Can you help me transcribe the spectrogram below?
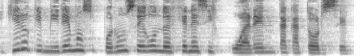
Y quiero que miremos por un segundo en Génesis 40, 14.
